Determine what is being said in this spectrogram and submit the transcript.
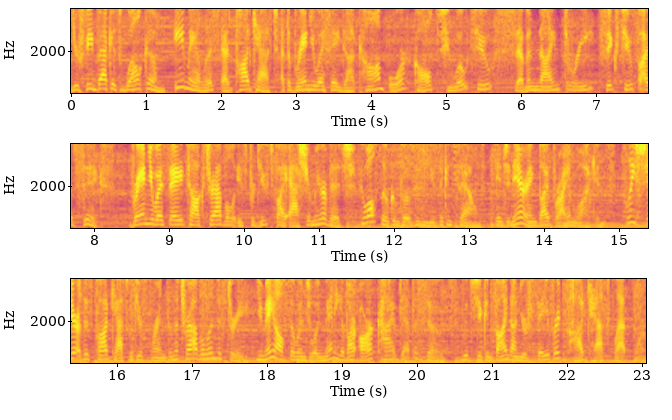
Your feedback is welcome. Email us at podcast at thebrandusa.com or call 202 793 6256. Brand USA Talks Travel is produced by Asher Mirovich, who also composes music and sound. Engineering by Brian Watkins. Please share this podcast with your friends in the travel industry. You may also enjoy many of our archived episodes, which you can find on your favorite podcast platform.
